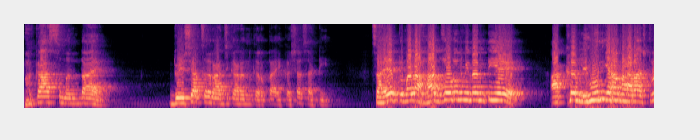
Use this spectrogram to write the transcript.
भकास म्हणताय द्वेषाचं राजकारण करताय कशासाठी? साहेब तुम्हाला हात जोडून विनंती आहे. अख्खं लिहून घ्या महाराष्ट्र.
